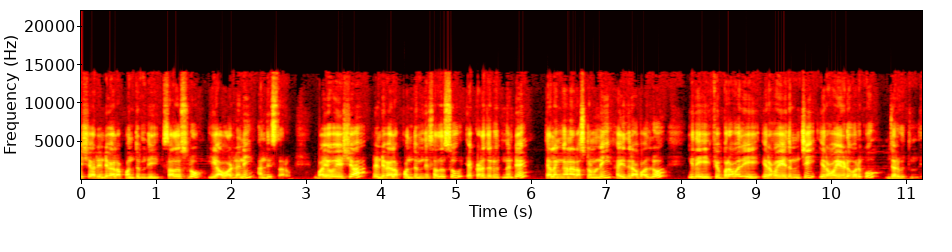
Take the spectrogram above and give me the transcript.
ఏషియా రెండు వేల పంతొమ్మిది సదస్సులో ఈ అవార్డులని అందిస్తారు. బయో ఏషియా రెండు వేల పంతొమ్మిది సదస్సు ఎక్కడ జరుగుతుందంటే తెలంగాణ రాష్ట్రంలోని హైదరాబాద్లో ఇది ఫిబ్రవరి ఇరవై ఐదు నుంచి ఇరవై ఏడు వరకు జరుగుతుంది.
